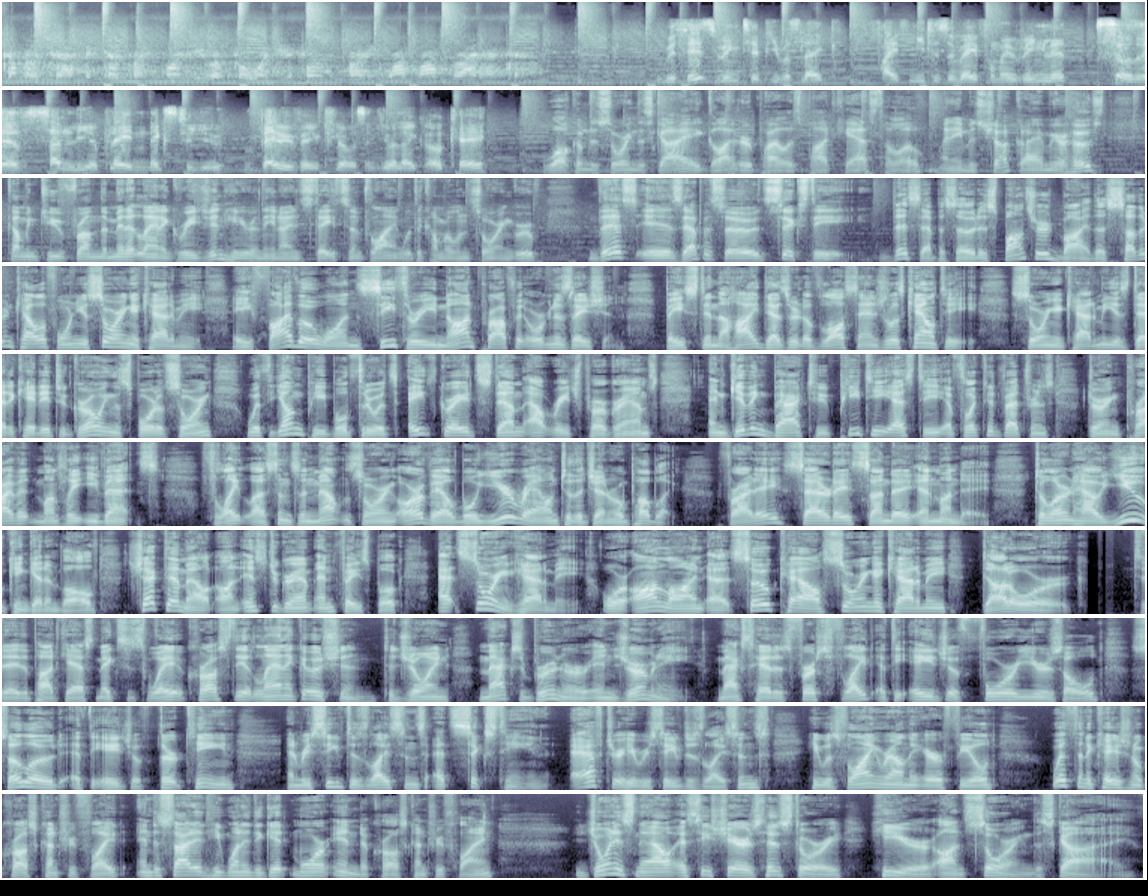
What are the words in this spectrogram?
Cumberland traffic, Coastline 4041 uniform, departing 11 glider town. With his wingtip, he was like five meters away from my winglet. So there's suddenly a plane next to you, very, very close, and you're like, okay. Welcome to Soaring the Sky, a glider pilots podcast. Hello, my name is Chuck. I am your host, coming to you from the Mid Atlantic region here in the United States and flying with the Cumberland Soaring Group. This is episode 60. This episode is sponsored by the Southern California Soaring Academy, a 501c3 nonprofit organization based in the high desert of Los Angeles County. Soaring Academy is dedicated to growing the sport of soaring with young people through its 8th grade STEM outreach programs and giving back to PTSD afflicted veterans during private monthly events. Flight lessons and mountain soaring are available year round to the general public. Friday, Saturday, Sunday, and Monday. To learn how you can get involved, check them out on Instagram and Facebook at Soaring Academy or online at SoCalSoaringAcademy.org. Today, the podcast makes its way across the Atlantic Ocean to join Max Brunner in Germany. Max had his first flight at the age of four years old, soloed at the age of 13, and received his license at 16. After he received his license, he was flying around the airfield with an occasional cross country flight and decided he wanted to get more into cross country flying. Join us now as he shares his story here on Soaring the Sky.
